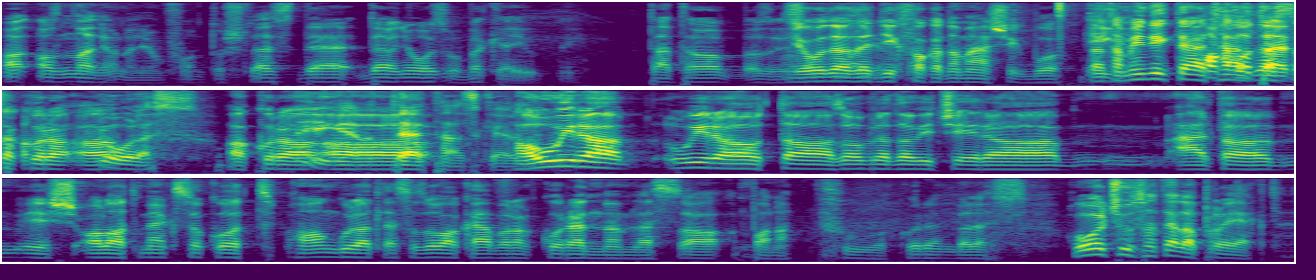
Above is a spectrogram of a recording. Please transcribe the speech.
a- az nagyon-nagyon fontos lesz, de, de a nyolcba be kell jutni. Tehát a, azért Jó, de az egyik fakad a másikból. Tehát Igen. ha mindig telt ház Akkor lesz, tehát- akkor a, a, jó lesz. Akkor a, Igen, a teltház kell. Ha újra, újra ott az Obradovics éra által és alatt megszokott hangulat lesz az OAK-ban, akkor rendben lesz a, a pana. Fú, akkor rendben lesz. Hol csúszhat el a projekt?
